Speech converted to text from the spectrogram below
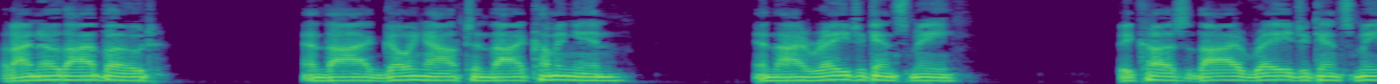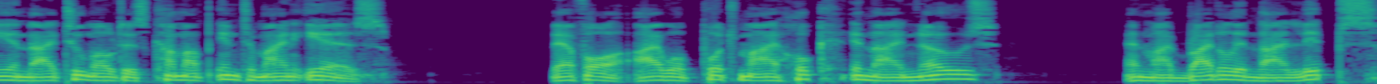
But I know thy abode, and thy going out and thy coming in, and thy rage against me, because thy rage against me and thy tumult is come up into mine ears. Therefore I will put my hook in thy nose, and my bridle in thy lips,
